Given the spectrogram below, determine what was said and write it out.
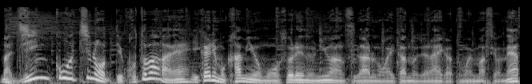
まあ、人工知能っていう言葉がね、いかにも神をも恐れぬニュアンスがあるのがいかんのじゃないかと思いますよね。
